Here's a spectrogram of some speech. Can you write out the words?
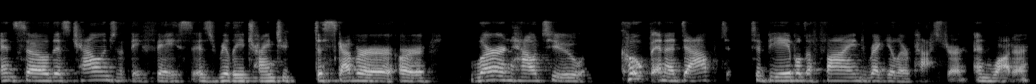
And so this challenge that they face is really trying to discover or learn how to cope and adapt to be able to find regular pasture and water.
